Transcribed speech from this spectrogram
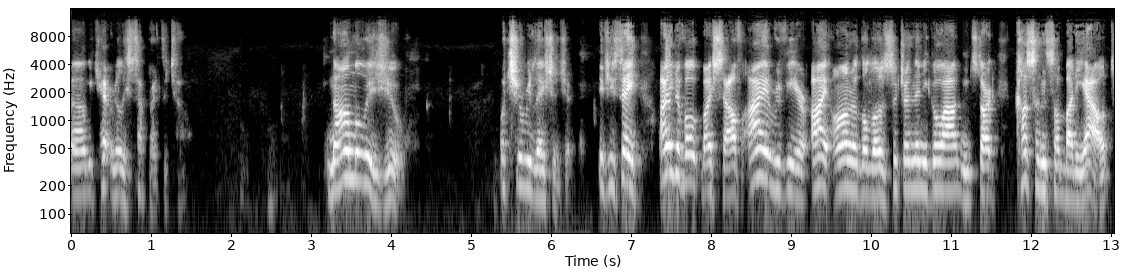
Uh, we can't really separate the two. Namu is you. What's your relationship? If you say, I devote myself, I revere, I honor the Lotus Sutra, and then you go out and start cussing somebody out,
